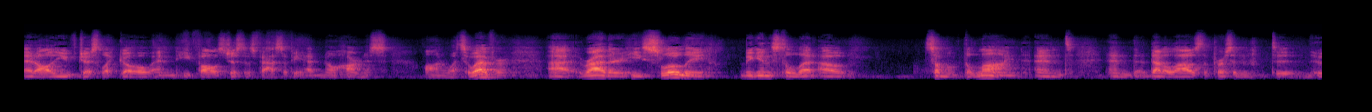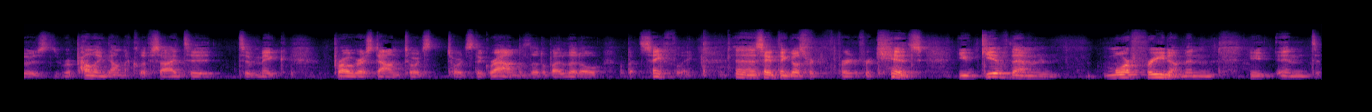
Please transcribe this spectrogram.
at all you've just let go and he falls just as fast if he had no harness on whatsoever uh, rather he slowly begins to let out some of the line and and that allows the person to who is rappelling down the cliffside to to make progress down towards towards the ground little by little, but safely. And the same thing goes for, for, for kids. You give them more freedom, and and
